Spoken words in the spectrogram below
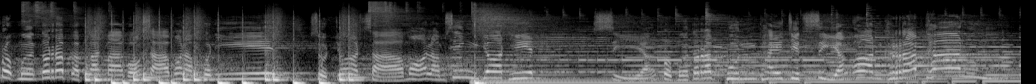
ปรบมือต้อนรับกับการมาของสาวมอลำคนนี้ สุดยอดสาวมอลำซิ่งยอดฮิต เสียงปรบมือต้อนรับคุณไพจิตเสียงอ่อนครับท่าน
